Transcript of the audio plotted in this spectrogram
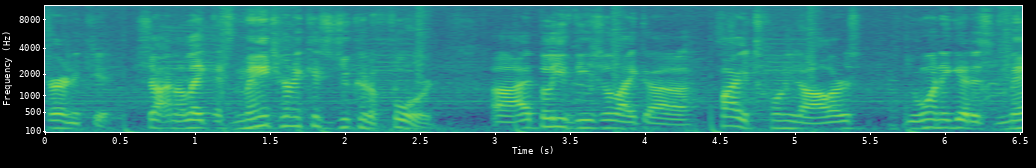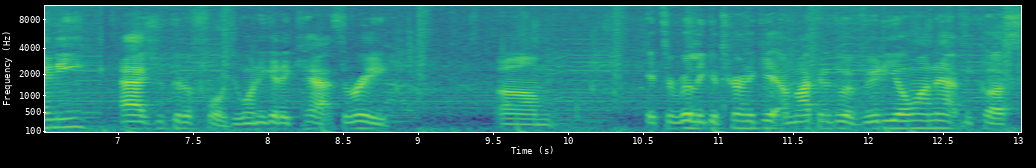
tourniquet. Shot in the leg, as many tourniquets as you could afford. Uh, I believe these are like uh, probably $20. You want to get as many as you could afford. You want to get a Cat 3. Um, it's a really good tourniquet. I'm not going to do a video on that because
